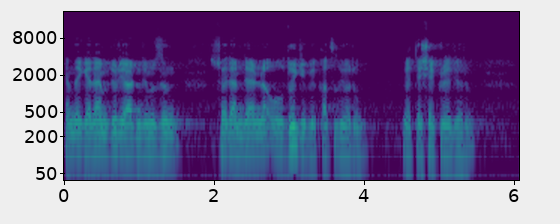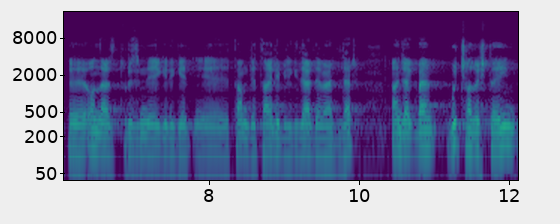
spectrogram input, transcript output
hem de genel müdür yardımcımızın söylemlerine olduğu gibi katılıyorum ve teşekkür ediyorum. E, onlar turizmle ilgili e, tam detaylı bilgiler de verdiler. Ancak ben bu çalıştayın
